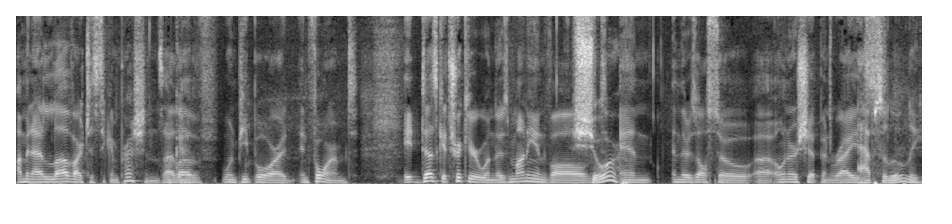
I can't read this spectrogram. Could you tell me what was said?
I mean, I love artistic impressions. Okay. I love when people are informed. It does get trickier when there's money involved. Sure. And and there's also uh, ownership and rights. Absolutely,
